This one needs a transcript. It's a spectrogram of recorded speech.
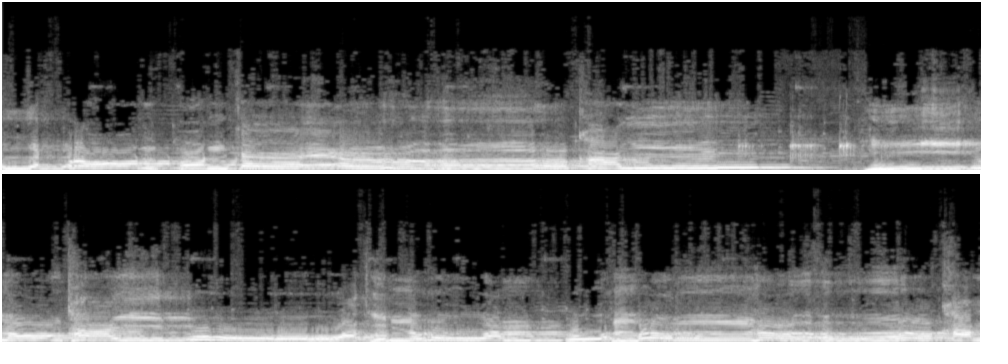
ดือดร้อนผ่อนแก้ไขพี่น้องไทยทั่วถิ่นรวม รวมลงคัน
